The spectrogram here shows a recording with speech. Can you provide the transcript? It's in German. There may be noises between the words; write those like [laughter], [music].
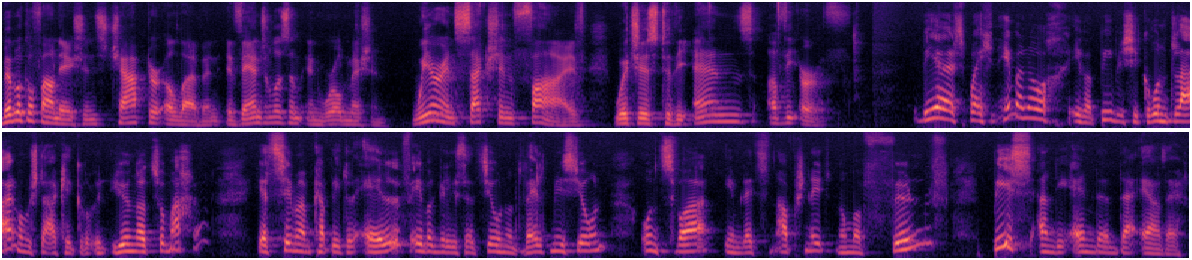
Biblical Foundations, Chapter 11, Evangelism and World Mission. We are in section 5, which is to the ends of the earth. Wir sprechen immer noch über biblische Grundlagen, um starke Jünger zu machen. Jetzt sind wir im Kapitel 11, Evangelisation und Weltmission, und zwar im letzten Abschnitt Nummer 5 bis an die Enden der Erde.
